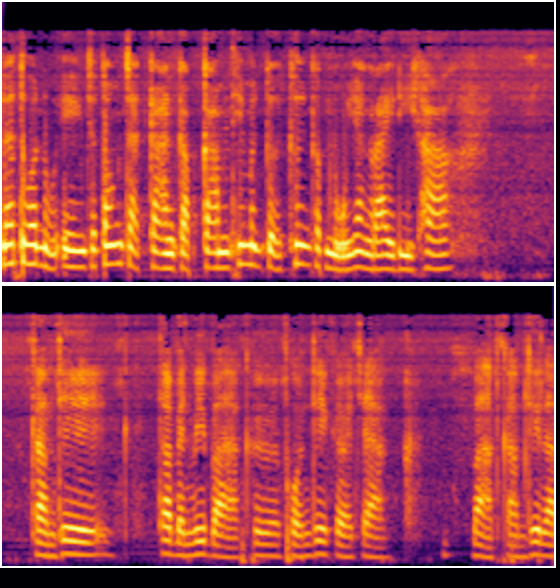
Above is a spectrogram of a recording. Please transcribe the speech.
แและตัวหนูเองจะต้องจัดการกับกรรมที่มันเกิดขึ้นกับหนูอย่างไรดีคะ กรรมที่ถ้าเป็นวิบากคือผลที่เกิดจากบาปกรรมที่เรา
